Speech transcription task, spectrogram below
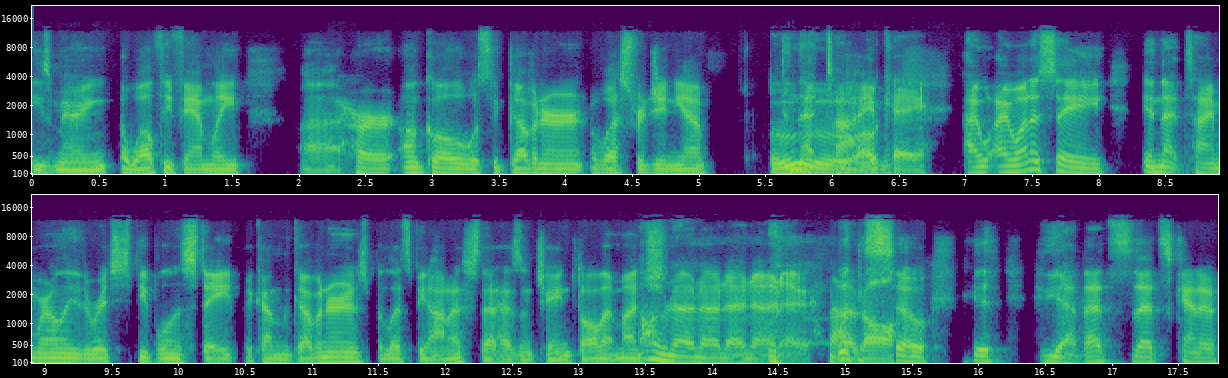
He's marrying a wealthy family. Uh, her uncle was the governor of West Virginia. in that time. Okay. I, I want to say in that time where only the richest people in the state become the governors, but let's be honest, that hasn't changed all that much. Oh no, no, no, no, no. Not at all. so yeah, that's that's kind of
